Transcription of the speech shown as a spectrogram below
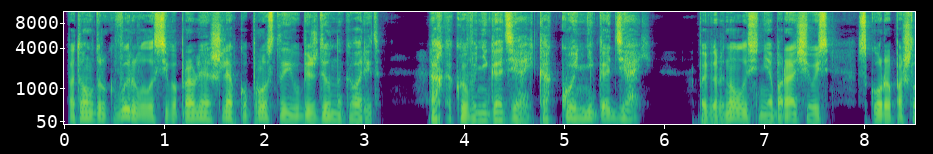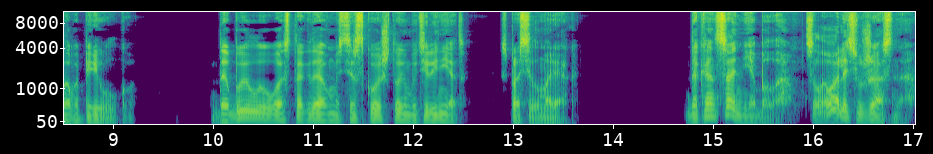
Потом вдруг вырвалась и, поправляя шляпку, просто и убежденно говорит. «Ах, какой вы негодяй! Какой негодяй!» Повернулась, не оборачиваясь, скоро пошла по переулку. «Да было у вас тогда в мастерской что-нибудь или нет?» — спросил моряк. «До конца не было. Целовались ужасно.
